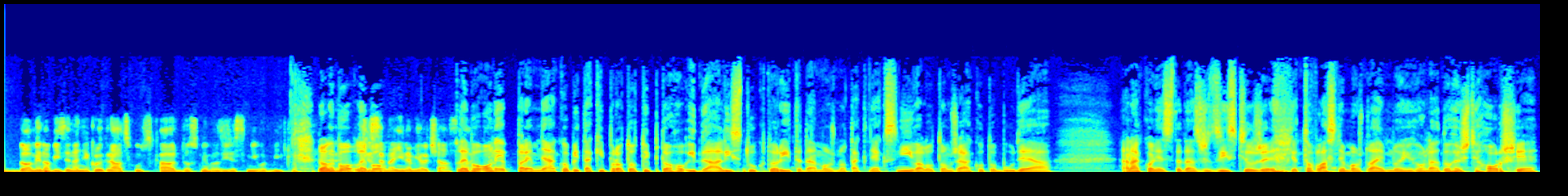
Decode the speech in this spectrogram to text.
byla mi nabízena několikrát schůzka a dost mě mrzí, že jsem ji odmítl. No lebo, lebo, jsem na ní neměl čas. Lebo tak. on je pre mňa akoby taký prototyp toho idealistu, ktorý teda možno tak nejak sníval o tom, že ako to bude a a nakoniec teda zistil, že je to vlastně možno aj v mnohých ohľadoch ešte horšie.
